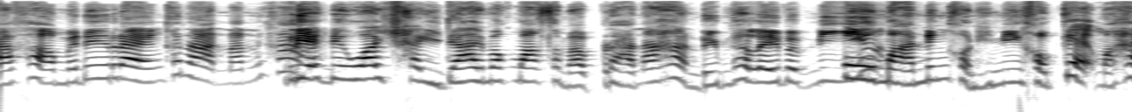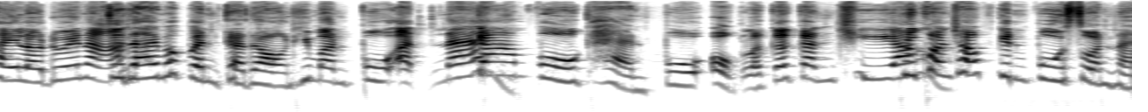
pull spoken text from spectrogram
ราคาไม่ได้แรงขนาดนั้นค่ะ เรียกได้ว่าใช้ได้มากๆสำหรับร้านอาหารริมทะเลแบบนี้ ปูม้านึ่งของที่นี่เขาแกะมาให้เราด้วยนะ จะได้มาเป็นกระดองที่มันปูอัดแน่นกล้ามปูแขนปูอกแล้วก็กันเชียง ทุกคนชอบกินปูส่วนไหน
